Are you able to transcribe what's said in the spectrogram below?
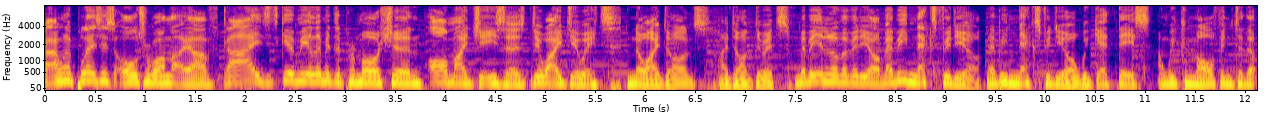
I'm going to place this ultra one that I have. Guys, it's giving me a limited promotion. Oh my Jesus, do I do it? No, I don't. I don't won't do it. Maybe in another video. Maybe next video. Maybe next video we get this and we can morph into the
